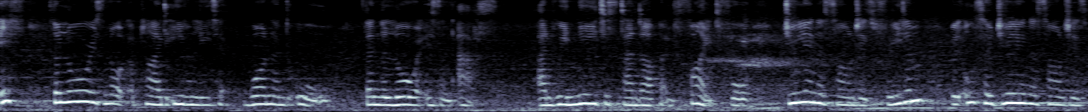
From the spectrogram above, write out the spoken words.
if the law is not applied evenly to one and all, then the law is an ass. And we need to stand up and fight for Julian Assange's freedom, but also Julian Assange's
